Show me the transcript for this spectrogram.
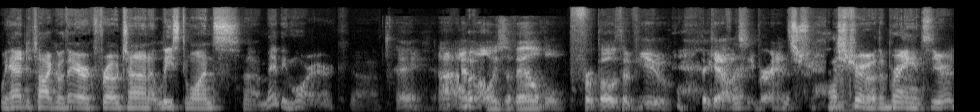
We had to talk with Eric Froton at least once, uh, maybe more, Eric. Uh, hey, I, am always available for both of you, the Galaxy brains. That's, true. The brains. Your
